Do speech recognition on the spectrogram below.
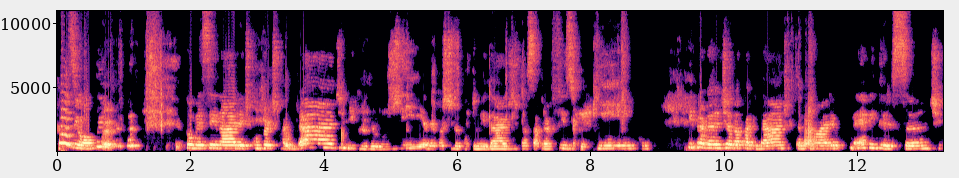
quase ontem. É. Comecei na área de controle de qualidade, microbiologia, depois tive a oportunidade de passar para físico-químico e para garantia da qualidade, que também é uma área mega interessante,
